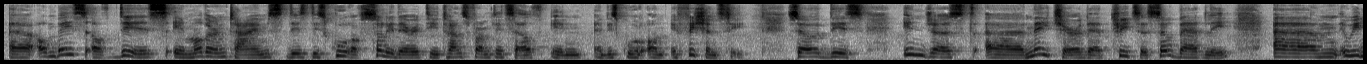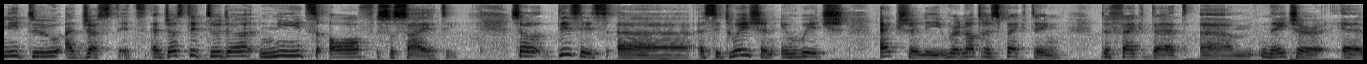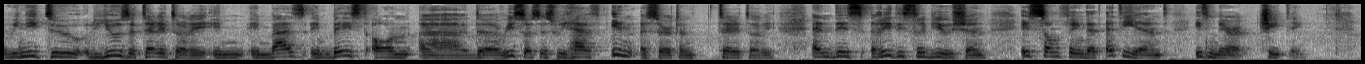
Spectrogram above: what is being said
Uh, on base of this, in modern times, this discourse of solidarity transformed itself in a discourse on efficiency. So this unjust uh, nature that treats us so badly, um, we need to adjust it, adjust it to the needs of society. So this is uh, a situation in which actually we're not respecting the fact that um, nature, uh, we need to use a territory in, in, base, in based on uh, the resources we have in a certain territory. And this redistribution is something that at the end is mere cheating.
